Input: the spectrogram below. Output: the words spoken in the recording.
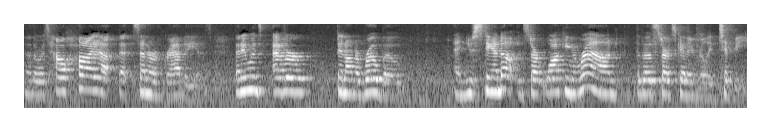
in other words, how high up that center of gravity is. If anyone's ever been on a rowboat and you stand up and start walking around, the boat starts getting really tippy,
